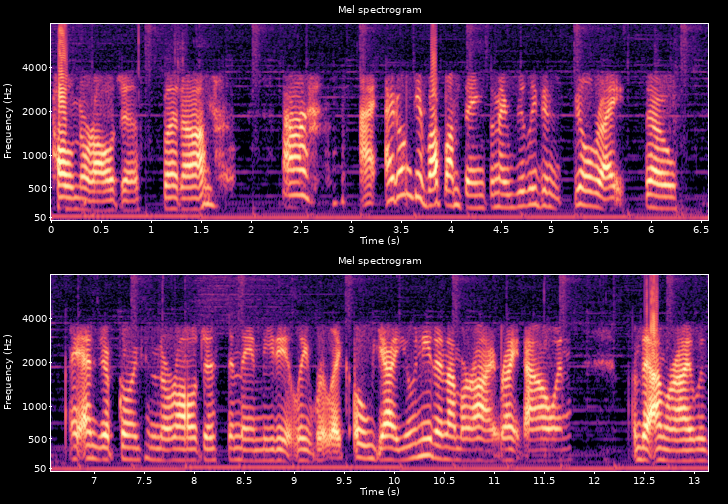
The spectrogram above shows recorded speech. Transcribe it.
call a neurologist." But um, uh, I, I don't give up on things, and I really didn't feel right. So I ended up going to the neurologist, and they immediately were like, "Oh yeah, you need an MRI right now." And the MRI was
